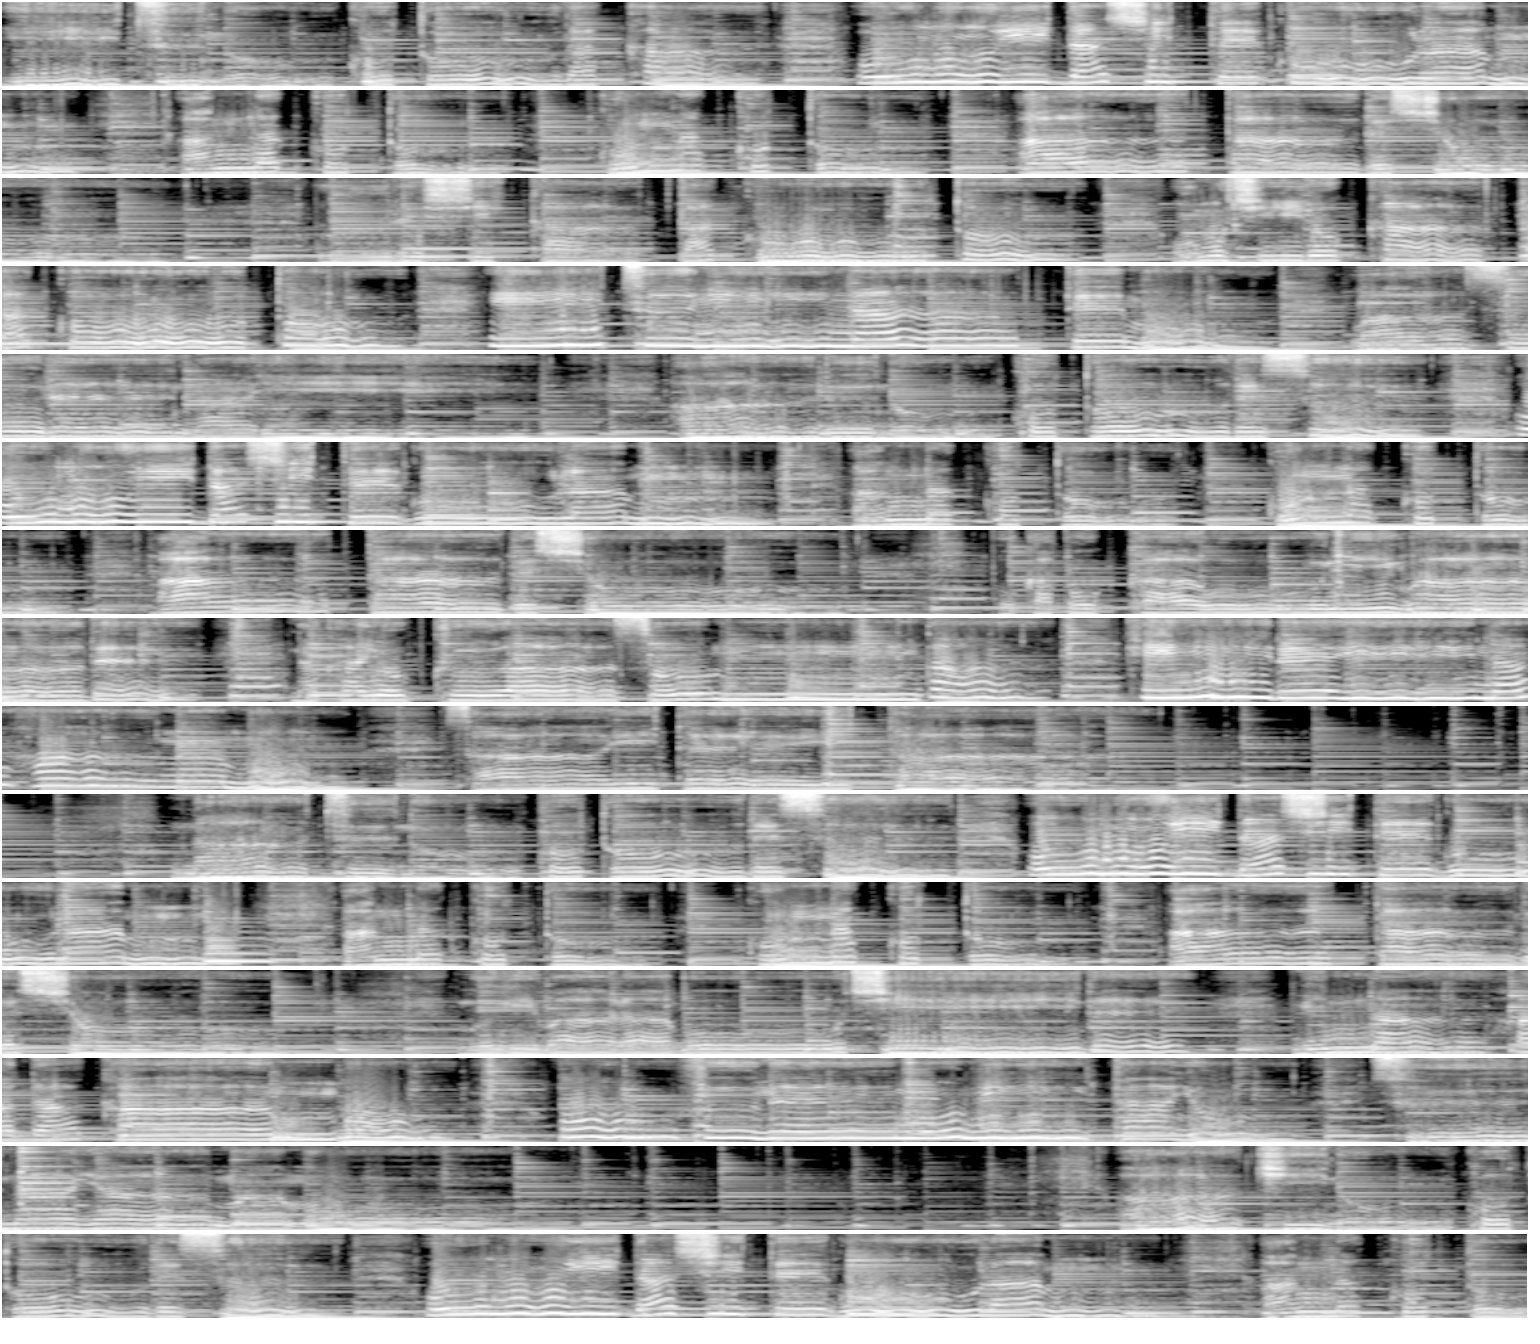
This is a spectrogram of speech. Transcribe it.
いつのことだか思い出してごらん。あんなことこんなことあったでしょう。嬉しかったこと面白かったこと。ても忘れない春のことです。思い出してごらん。あんなことこんなことあったでしょう。ぽかぽかお庭で仲良く遊んだ。綺麗な花も咲いていた。夏のことです。思い出してごらん。あんなことこんなことわら帽子でみんな裸もお船も見たよ。砂山も。秋のことです。思い出してごらん。あんなこと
